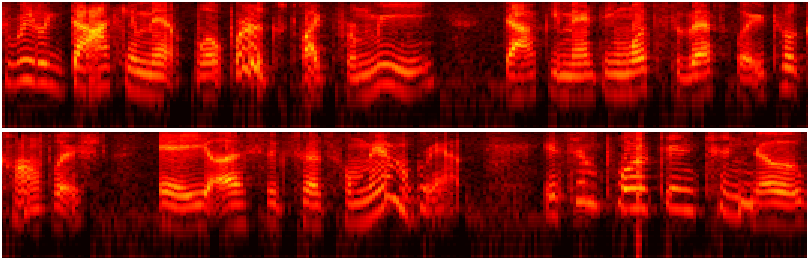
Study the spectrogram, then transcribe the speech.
to really document what works. Like for me, documenting what's the best way to accomplish a, a successful mammogram. It's important to know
